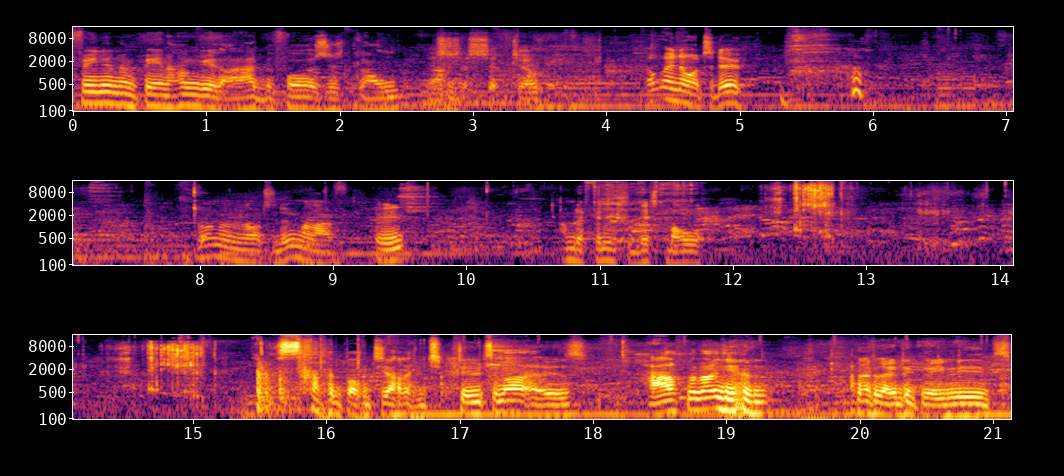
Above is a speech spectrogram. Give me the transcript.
feeling of being hungry that I had before is just gone. this is a shit joke. I don't really know what to do. I don't really know what to do in my life. Eat. I'm gonna finish with this bowl. Salad bowl challenge. Two tomatoes, half an onion, and a load of green leaves.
